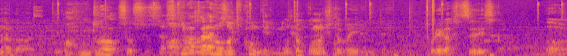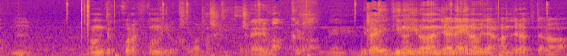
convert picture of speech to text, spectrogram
鼻があってあ本当だそうそうそう隙間から覗き込んでるみたいな男の人がいるみたいなこれが普通ですかうんうん。らなんでここだけこんな色変わる確かに。ね真っ黒だもんね。うん。で来季の色なんじゃねえの？みたいな感じだったら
